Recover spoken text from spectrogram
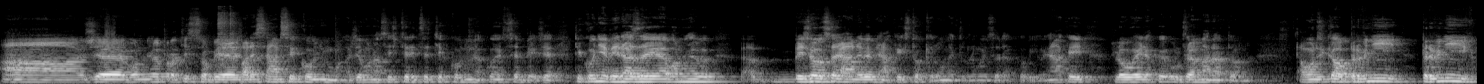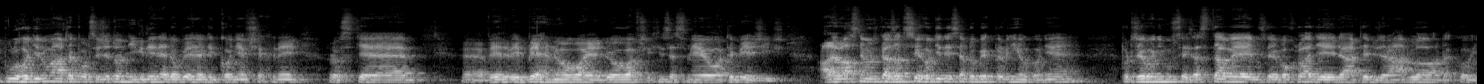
a že on měl proti sobě 53 konňů a že on asi 40 těch konňů nakonec předběh, že ty koně vyrazejí a on měl, běželo se, já nevím, nějakých 100 kilometrů nebo něco takového, nějaký dlouhý takový ultramaraton. A on říkal, první, prvních půl hodinu máte pocit, že to nikdy nedoběhne, ty koně všechny prostě eh, vyběhnou a jedou a všichni se smějou a ty běžíš. Ale vlastně on říkal, za tři hodiny jsem doběh prvního koně, protože oni musí zastavit, musí ochladit, dát jim žrádlo a takový.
